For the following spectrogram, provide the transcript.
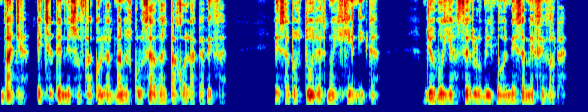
Vaya, échate en el sofá con las manos cruzadas bajo la cabeza. Esa postura es muy higiénica. Yo voy a hacer lo mismo en esa mecedora.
